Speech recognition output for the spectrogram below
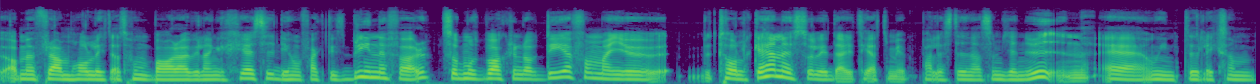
ja, men framhållit att hon bara vill engagera sig i det hon faktiskt brinner för. Så mot bakgrund av det får man ju tolka hennes solidaritet med Palestina som genuin eh, och inte liksom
